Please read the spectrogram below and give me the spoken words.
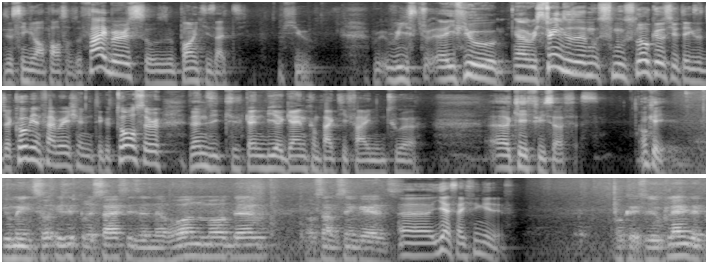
the singular parts of the fibers. So the point is that if you uh, if you uh, restrain to the smooth locus, you take the Jacobian fibration, you take a torsor, then it can be again compactified into a, a K3 surface. Okay. You mean, so is it precisely the Néron model or something else? Uh, yes, I think it is. Okay, so you claim that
